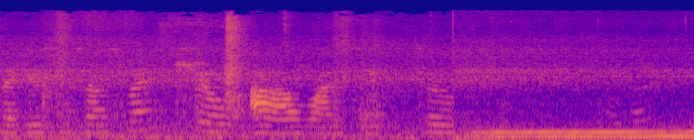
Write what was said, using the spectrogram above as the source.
Ladies and gentlemen, QR162.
